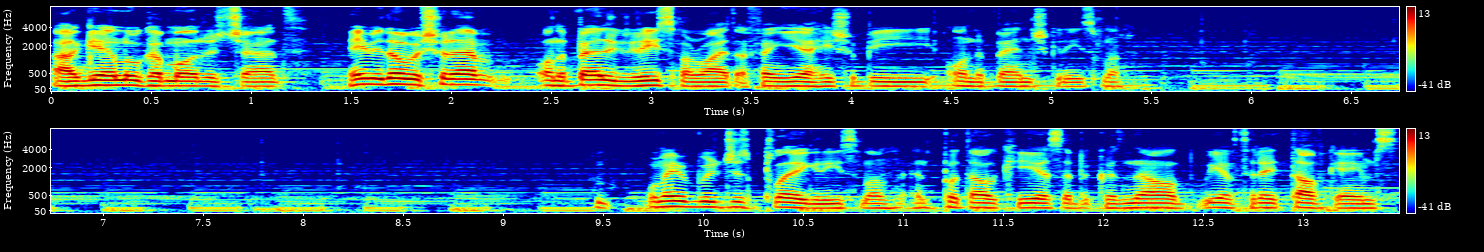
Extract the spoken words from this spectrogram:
Again, Luka Modric chat. Maybe though we should have on the bench Griezmann, right? I think yeah, he should be on the bench Griezmann. Or maybe we just play Griezmann and put out Chiesa because now we have today tough games.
